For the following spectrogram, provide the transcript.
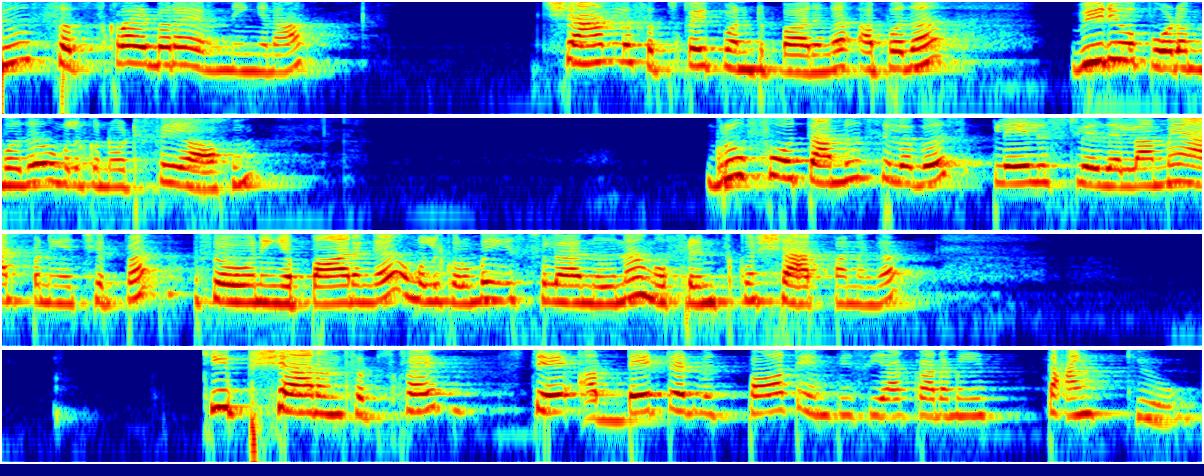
நியூஸ் சப்ஸ்கிரைபராக இருந்தீங்கன்னா சேனலை சப்ஸ்கிரைப் பண்ணிட்டு பாருங்கள் அப்போ தான் வீடியோ போடும்போது உங்களுக்கு நோட்டிஃபை ஆகும். குரூப் ஃபோர் தமிழ் சிலபஸ் பிளேலிஸ்ட்டில் இது எல்லாமே ஆட் பண்ணி வச்சுருப்பேன். ஸோ நீங்கள் பாருங்கள் உங்களுக்கு ரொம்ப யூஸ்ஃபுல்லாக இருந்ததுன்னா உங்கள் ஃப்ரெண்ட்ஸ்க்கும் ஷேர் பண்ணுங்கள் Keep share and subscribe. Stay updated with Part NPC Academy. Thank you.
